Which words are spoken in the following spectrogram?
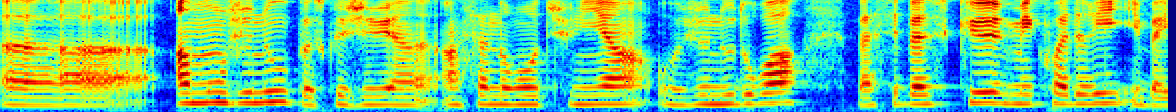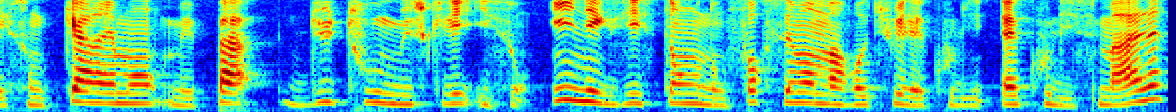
à mon genou, parce que j'ai eu un, un rotulien au genou droit, bah, c'est parce que mes quadris, ben, ils sont carrément, mais pas du tout musclés, ils sont inexistants. Donc forcément, ma rotule, elle, coulisse mal.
